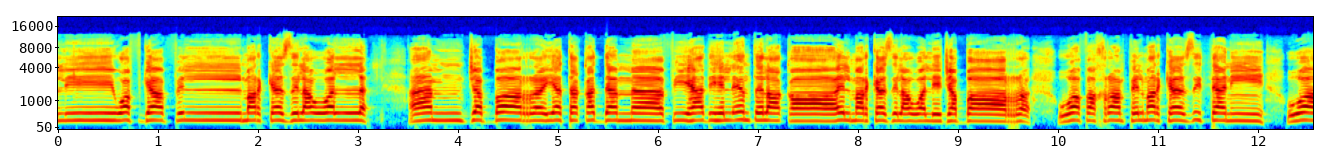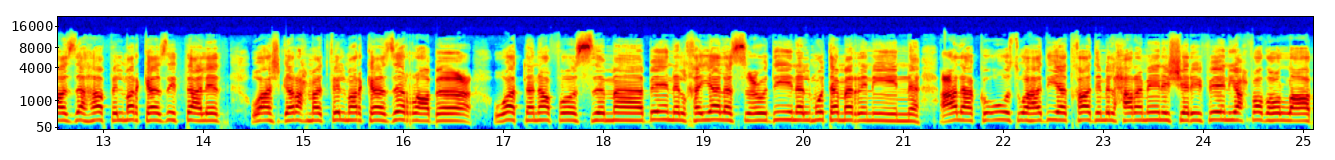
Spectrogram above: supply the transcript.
لوفقة في المركز الأول. أم جبار يتقدم في هذه الانطلاقة المركز الأول لجبار وفخران في المركز الثاني وزهاب في المركز الثالث وأشقر أحمد في المركز الرابع والتنافس ما بين الخيال السعوديين المتمرنين على كؤوس وهدية خادم الحرمين الشريفين يحفظه الله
